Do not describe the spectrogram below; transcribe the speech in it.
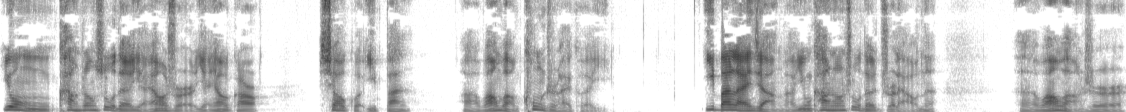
用抗生素的眼药水、眼药膏效果一般啊，往往控制还可以。一般来讲啊，用抗生素的治疗呢，呃，往往是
